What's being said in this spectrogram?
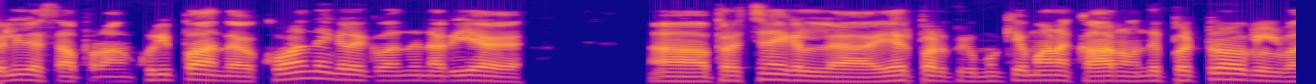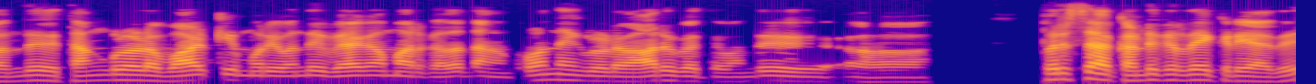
வெளியில் சாப்பிட்றாங்க குறிப்பாக அந்த குழந்தைங்களுக்கு வந்து நிறைய பிரச்சனைகள் ஏற்படுறதுக்கு முக்கியமான காரணம் வந்து பெற்றோர்கள் வந்து தங்களோட வாழ்க்கை முறை வந்து வேகமாக இருக்கிறதா தாங்க குழந்தைங்களோட ஆரோக்கியத்தை வந்து பெருசாக கண்டுக்கிறதே கிடையாது.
